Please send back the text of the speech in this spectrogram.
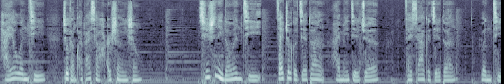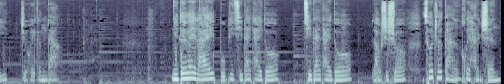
还有问题，就赶快把小孩生一生。其实你的问题在这个阶段还没解决，在下个阶段，问题。只会更大。你对未来不必期待太多，期待太多，老实说，挫折感会很深。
